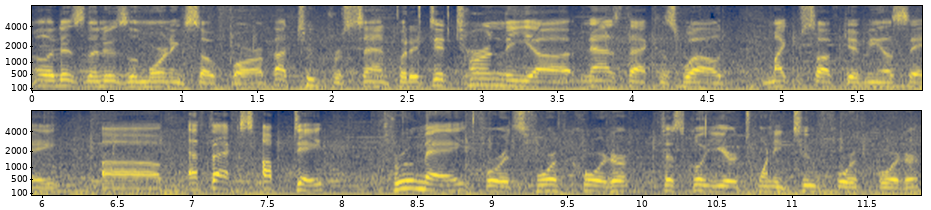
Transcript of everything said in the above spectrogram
Well, it is the news of the morning so far, about 2%, but it did turn the uh, NASDAQ as well. Microsoft giving us a uh, FX update through May for its fourth quarter, fiscal year 22 fourth quarter.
